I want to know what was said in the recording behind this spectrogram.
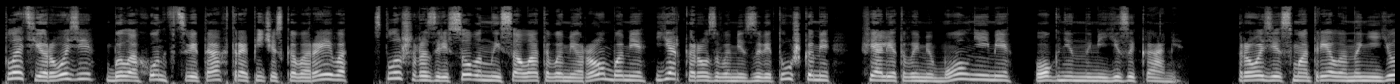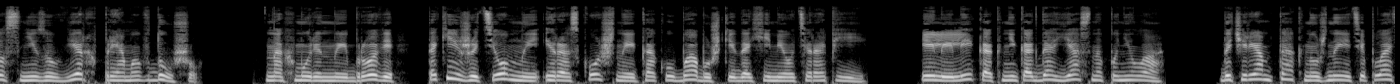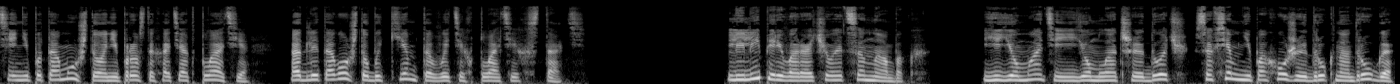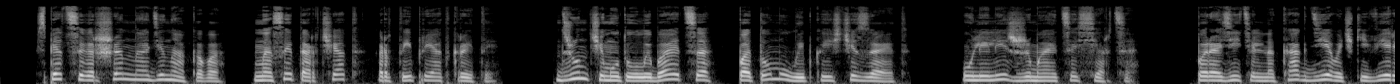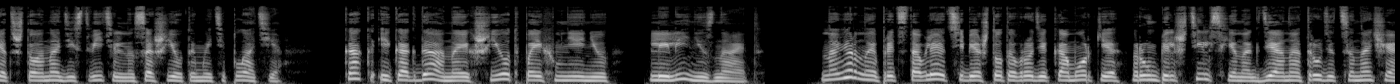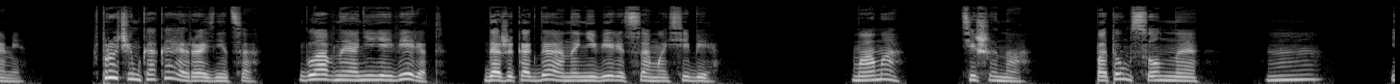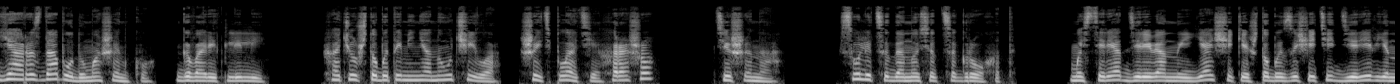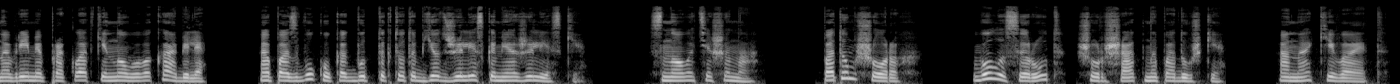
Платье Рози, балахон в цветах тропического рейва, сплошь разрисованный салатовыми ромбами, ярко-розовыми завитушками, фиолетовыми молниями, огненными языками. Рози смотрела на нее снизу вверх прямо в душу. Нахмуренные брови, такие же темные и роскошные, как у бабушки до химиотерапии. И Лили как никогда ясно поняла. Дочерям так нужны эти платья не потому, что они просто хотят платья, а для того, чтобы кем-то в этих платьях стать. Лили переворачивается на бок. Ее мать и ее младшая дочь, совсем не похожие друг на друга, спят совершенно одинаково, носы торчат, рты приоткрыты. Джун чему-то улыбается, потом улыбка исчезает. У Лили сжимается сердце. Поразительно, как девочки верят, что она действительно сошьет им эти платья. Как и когда она их шьет, по их мнению, Лили не знает. Наверное, представляют себе что-то вроде коморки Румпельштильсхена, где она трудится ночами. Впрочем, какая разница? Главное, они ей верят, даже когда она не верит сама себе. «Мама?» Тишина. Потом сонная «М-м-м». «Я раздобуду машинку», — говорит Лили. «Хочу, чтобы ты меня научила шить платье, хорошо?» Тишина. С улицы доносится грохот. Мастерят деревянные ящики, чтобы защитить деревья на время прокладки нового кабеля, а по звуку как будто кто-то бьет железками о железки. Снова тишина. Потом шорох. Волосы Рут шуршат на подушке. Она кивает.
